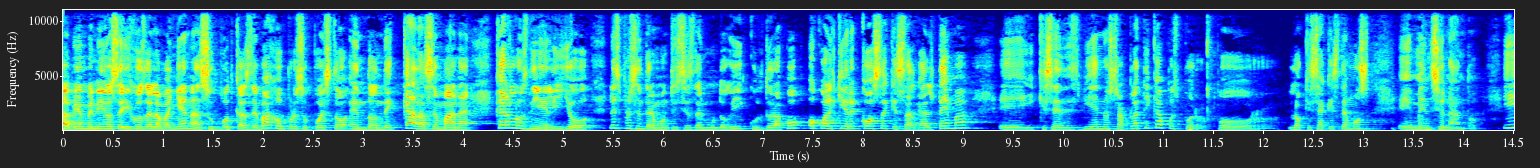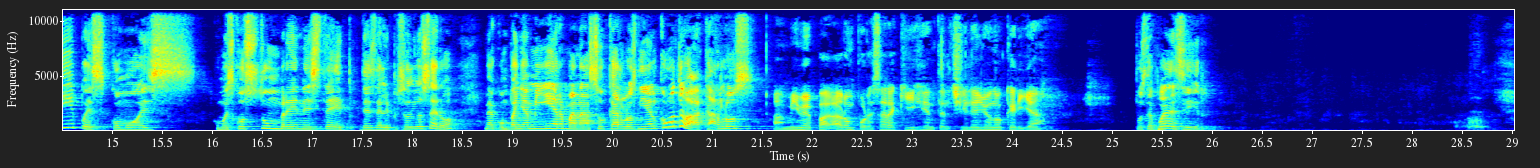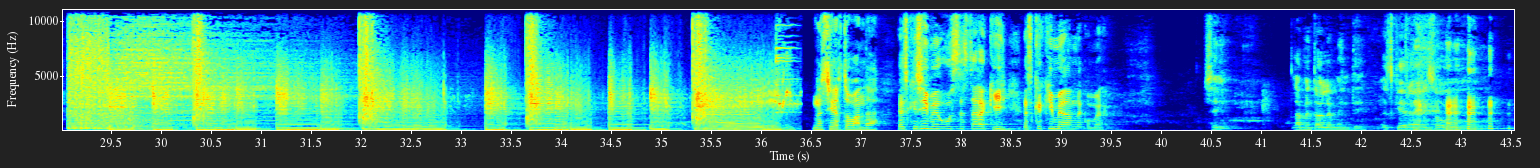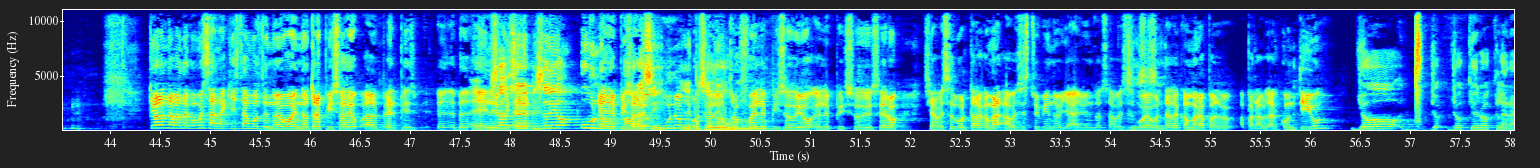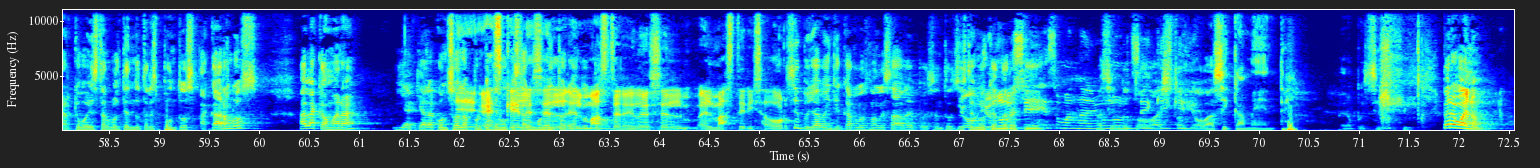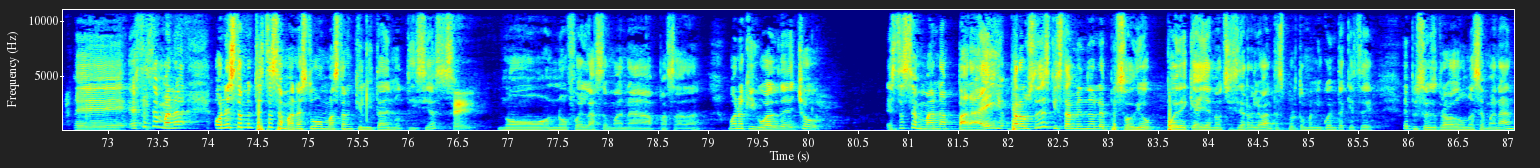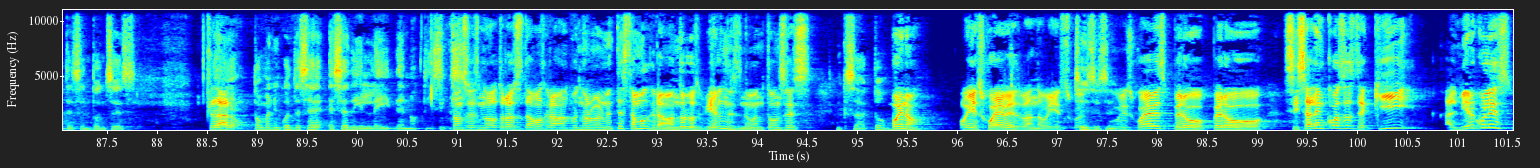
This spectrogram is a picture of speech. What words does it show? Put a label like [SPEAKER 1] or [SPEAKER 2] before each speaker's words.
[SPEAKER 1] Hola, bienvenidos a Hijos de la Mañana, su podcast de bajo presupuesto en donde cada semana Carlos Niel y yo les presentaremos noticias del mundo geek, cultura pop o cualquier cosa que salga al tema eh, y que se desvíe en nuestra plática pues por, por lo que sea que estemos eh, mencionando. Y pues como es, como es costumbre en este, desde el episodio cero, me acompaña mi hermanazo Carlos Niel. ¿Cómo te va, Carlos?
[SPEAKER 2] A mí me pagaron por estar aquí, gente. El chile yo no quería.
[SPEAKER 1] Pues te puedes ir.
[SPEAKER 2] No es cierto, banda. Es que sí me gusta estar aquí. Es que aquí me dan de comer.
[SPEAKER 1] Sí, lamentablemente. Es que era eso.
[SPEAKER 2] ¿Qué onda, banda? ¿Cómo están? Aquí estamos de nuevo en otro episodio. El, el-
[SPEAKER 1] episodio, el episodio 1.
[SPEAKER 2] el episodio
[SPEAKER 1] sí,
[SPEAKER 2] 1,
[SPEAKER 1] el
[SPEAKER 2] porque el otro
[SPEAKER 1] uno.
[SPEAKER 2] fue el episodio el episodio 0. Si a veces volteo la cámara, a veces estoy viendo ya, yo entonces a veces
[SPEAKER 1] Sí,
[SPEAKER 2] voy a
[SPEAKER 1] sí,
[SPEAKER 2] voltear la cámara para, para hablar contigo.
[SPEAKER 1] Yo, yo, yo quiero aclarar que voy a estar volteando tres puntos a Carlos, a la cámara y aquí a la consola
[SPEAKER 2] Eh,
[SPEAKER 1] porque
[SPEAKER 2] es
[SPEAKER 1] tengo
[SPEAKER 2] que
[SPEAKER 1] que,
[SPEAKER 2] él
[SPEAKER 1] estar
[SPEAKER 2] es el,
[SPEAKER 1] monitoreando
[SPEAKER 2] el
[SPEAKER 1] todo.
[SPEAKER 2] master, él es el, el masterizador.
[SPEAKER 1] Sí, pues ya ven que Carlos no le sabe, pues entonces
[SPEAKER 2] Yo-
[SPEAKER 1] tengo
[SPEAKER 2] yo
[SPEAKER 1] que
[SPEAKER 2] no
[SPEAKER 1] andar
[SPEAKER 2] sé
[SPEAKER 1] aquí
[SPEAKER 2] eso, banda, yo
[SPEAKER 1] haciendo
[SPEAKER 2] no
[SPEAKER 1] todo
[SPEAKER 2] qué-
[SPEAKER 1] esto
[SPEAKER 2] qué-
[SPEAKER 1] yo, básicamente. Pero pues sí. Pero bueno, eh, esta semana, honestamente esta semana estuvo más tranquilita de noticias.
[SPEAKER 2] Sí.
[SPEAKER 1] No, no fue la semana pasada. Bueno, que igual de hecho, esta semana para ellos, para ustedes que están viendo el episodio, puede que haya noticias relevantes, pero tomen en cuenta que ese episodio es grabado una semana antes, entonces
[SPEAKER 2] Claro.
[SPEAKER 1] eh, tomen en cuenta ese, ese delay de noticias.
[SPEAKER 2] Entonces nosotros estamos grabando, pues normalmente estamos grabando los viernes, ¿no? Entonces,
[SPEAKER 1] Exacto.
[SPEAKER 2] bueno, hoy es jueves, banda, hoy es jueves.
[SPEAKER 1] Sí, sí, sí.
[SPEAKER 2] Hoy es jueves, pero, pero si salen cosas de aquí al miércoles,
